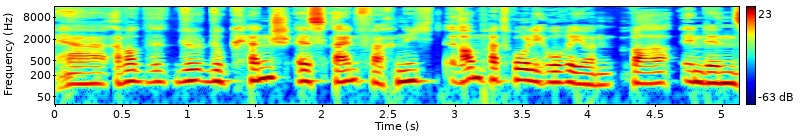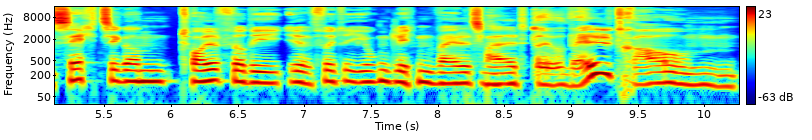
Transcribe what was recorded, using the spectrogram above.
Ja, aber du, du kannst es einfach nicht. Raumpatrouille Orion war in den 60ern toll für die, äh, für die Jugendlichen, weil es halt der Weltraum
